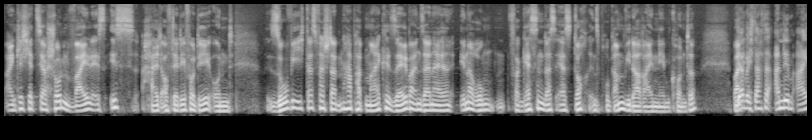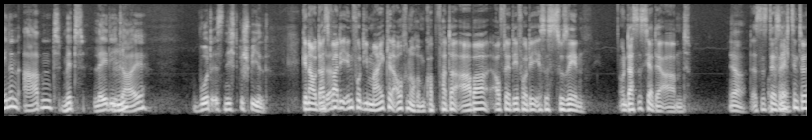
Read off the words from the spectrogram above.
eigentlich jetzt ja schon, weil es ist halt auf der DVD und so wie ich das verstanden habe, hat Michael selber in seiner Erinnerung vergessen, dass er es doch ins Programm wieder reinnehmen konnte. Ja, aber ich dachte, an dem einen Abend mit Lady Mhm. Di wurde es nicht gespielt. genau, das oder? war die Info, die Michael auch noch im Kopf hatte, aber auf der DVD ist es zu sehen. Und das ist ja der Abend. Ja. Das ist der okay. 16.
